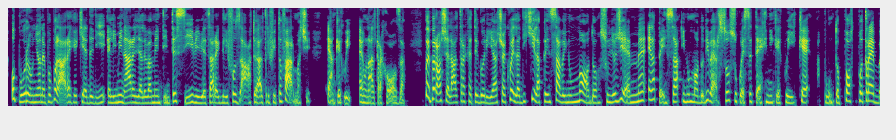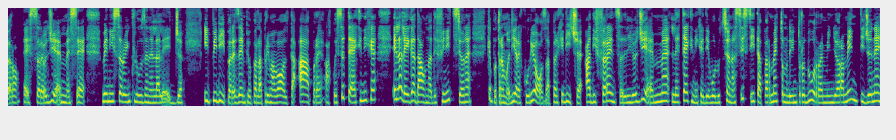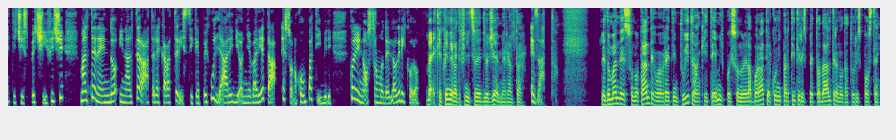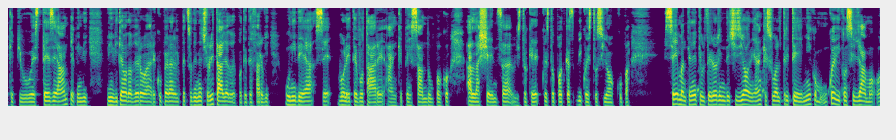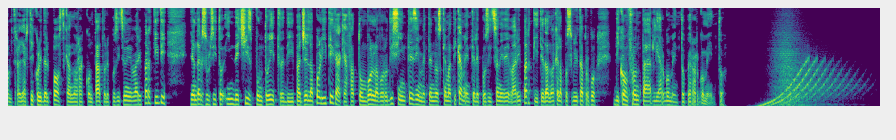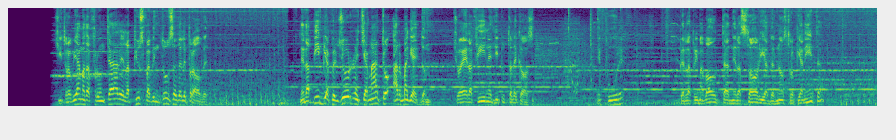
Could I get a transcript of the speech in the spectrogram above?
oppure Unione Popolare che chiede di eliminare gli allevamenti intensivi, vietare il glifosato e altri fitofarmaci, e anche qui è un'altra cosa. Poi però c'è l'altra categoria, cioè quella di chi la pensava in un modo sugli OGM e la pensa in un modo diverso su queste tecniche qui, che appunto po- potrebbero essere OGM se venissero incluse nella legge. Il PD, per esempio, per la prima volta apre a queste tecniche e la Lega dà una definizione che potremmo dire curiosa, perché dice a differenza degli OGM, le tecniche di evoluzione assistita permettono di introdurre miglioramenti genetici specifici, mantenendo inalterate le caratteristiche caratteristiche peculiari di ogni varietà e sono compatibili con il nostro modello agricolo. Beh, che quindi è la definizione di OGM in realtà. Esatto. Le domande sono tante, come avrete intuito, e anche i temi poi sono elaborati. Alcuni partiti rispetto ad altri hanno dato risposte anche più estese e ampie, quindi vi invitiamo davvero a recuperare il pezzo di Nature Italia dove potete farvi un'idea se volete votare anche pensando un poco alla scienza, visto che questo podcast di questo si occupa. Se mantenete ulteriori indecisioni anche su altri temi, comunque vi consigliamo, oltre agli articoli del post che hanno raccontato le posizioni dei vari partiti, di andare sul sito indecis.it di Pagella Politica che ha fatto un buon lavoro di sintesi mettendo schematicamente le posizioni dei vari partiti e dando anche la possibilità proprio di confrontarli argomento per argomento. Ci troviamo ad affrontare la più spaventosa delle prove nella Bibbia quel giorno è chiamato Armageddon, cioè la fine di tutte le cose. Eppure, per la prima volta nella storia del nostro pianeta,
